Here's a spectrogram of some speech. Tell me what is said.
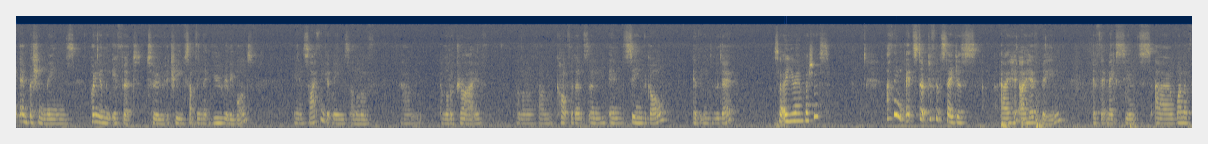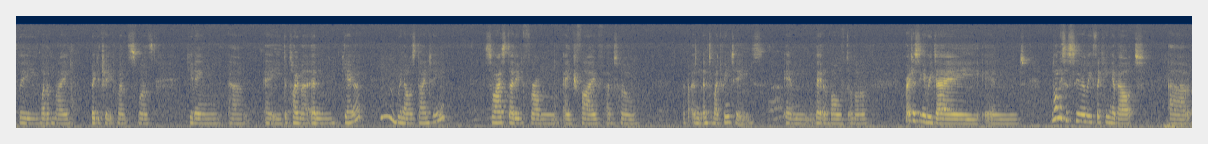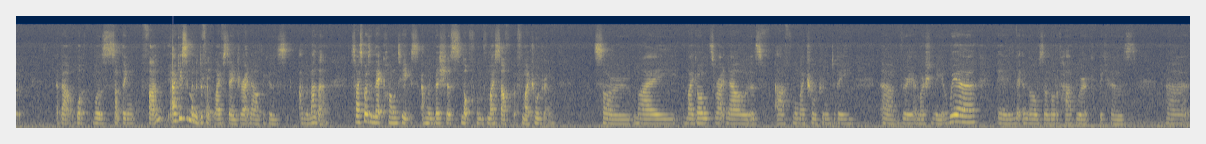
think ambition means putting in the effort to achieve something that you really want, and so I think it means a lot of um, a lot of drive, a lot of um, confidence in, in seeing the goal at the end of the day. So, are you ambitious? I think at st- different stages I, ha- I have been, if that makes sense. Uh, one of the one of my big achievements was getting um, a diploma in piano Mm. when I was 19. So I studied from age five until in, into my 20s, and that involved a lot of practicing every day and not necessarily thinking about uh, about what was something fun. I guess I'm in a different life stage right now because I'm a mother. So I suppose in that context, I'm ambitious not for, for myself but for my children. So my my goals right now is uh, for my children to be um, very emotionally aware, and that involves a lot of hard work because uh,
